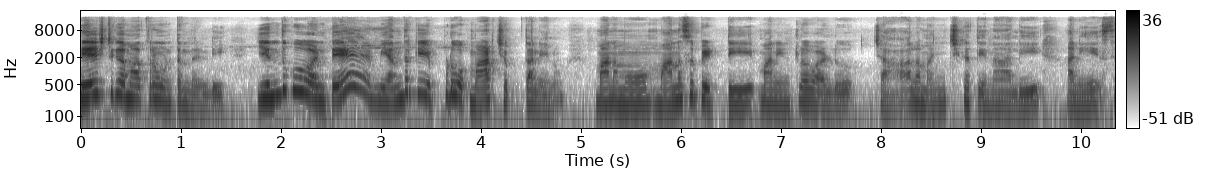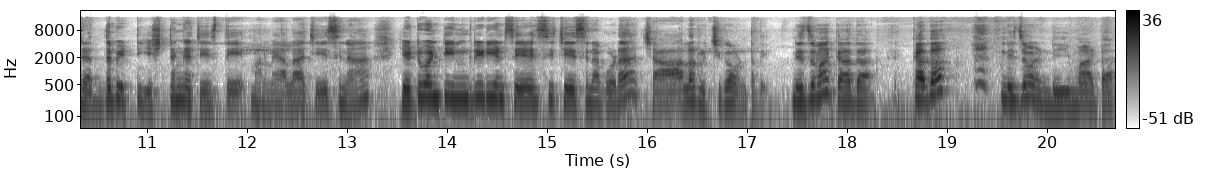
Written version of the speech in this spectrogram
టేస్ట్గా మాత్రం ఉంటుందండి. ఎందుకు అంటే మీ అందరికీ ఎప్పుడు ఒక మాట చెప్తాను నేను. మనము మనసు పెట్టి మన ఇంట్లో వాళ్ళు చాలా మంచిగా తినాలి అని శ్రద్ధ పెట్టి ఇష్టంగా చేస్తే మనం ఎలా చేసినా ఎటువంటి ఇంగ్రీడియంట్స్ వేసి చేసినా కూడా చాలా రుచిగా ఉంటుంది. నిజమా కాదా? కదా? నిజమండి ఈ మాట.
